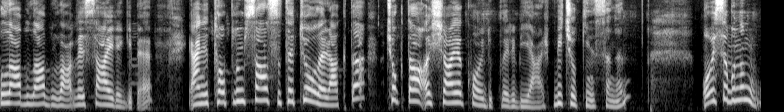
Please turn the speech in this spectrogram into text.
Bla bla bla vesaire gibi. Yani toplumsal statü olarak da çok daha aşağıya koydukları bir yer birçok insanın. Oysa bunun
